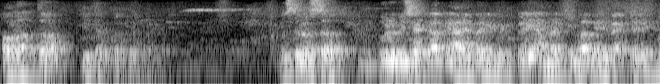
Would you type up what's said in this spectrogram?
পদার্থ পৃথক করতে পারি। বুঝতে পারছ? পুরো বিষয়টা আমি আরেকবার রিপিট করি। আমরা কীভাবে এর ব্যাখ্যা লিখব?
